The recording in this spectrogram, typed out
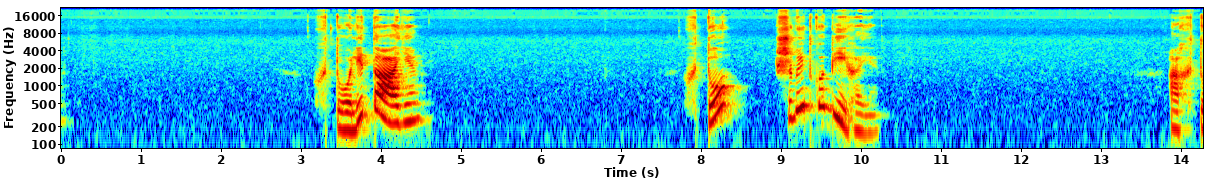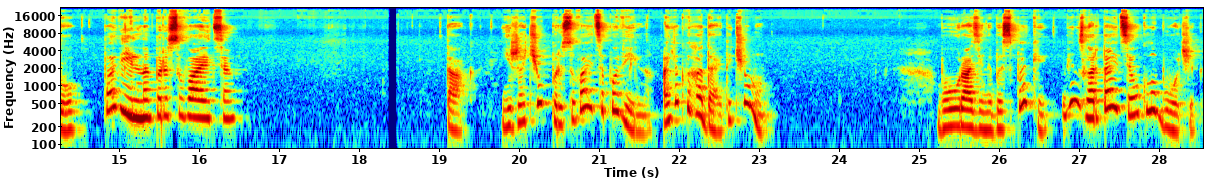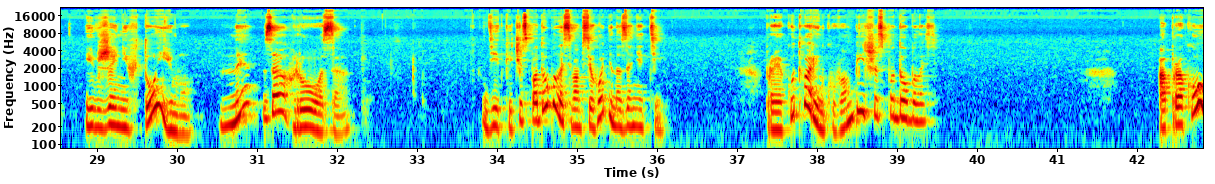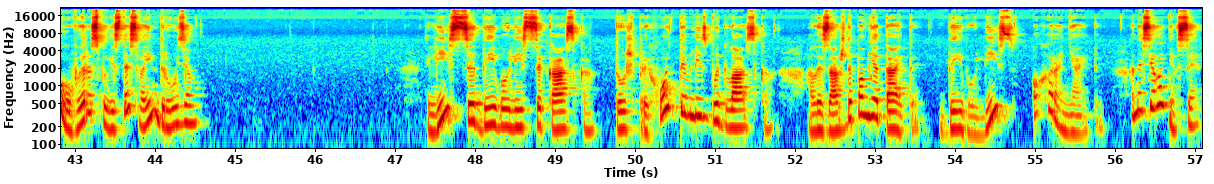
хто літає, хто швидко бігає, а хто повільно пересувається. Так, їжачок пересувається повільно. А як ви гадаєте, чому? Бо у разі небезпеки він згортається у клубочок, і вже ніхто йому не загроза. Дітки, чи сподобалось вам сьогодні на занятті? Про яку тваринку вам більше сподобалось? А про кого ви розповісте своїм друзям? Ліс це диво, ліс це казка. Тож приходьте в ліс, будь ласка, але завжди пам'ятайте, диво ліс охороняйте. А на сьогодні все.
